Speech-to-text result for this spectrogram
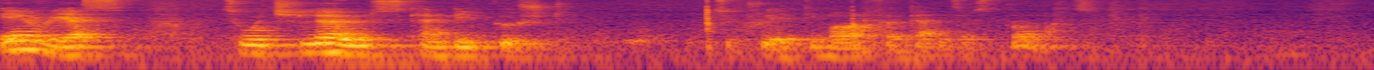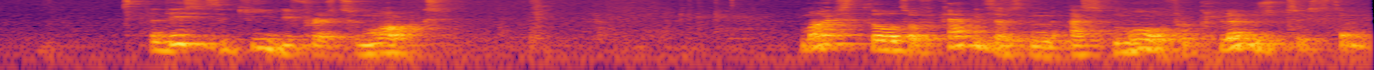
areas to which loans can be pushed to create demand for capitalist products. And this is a key difference to Marx. Marx thought of capitalism as more of a closed system.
